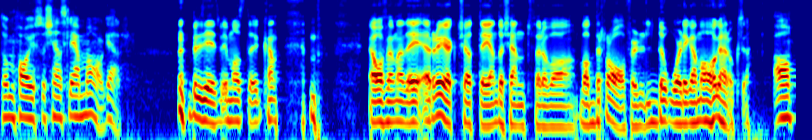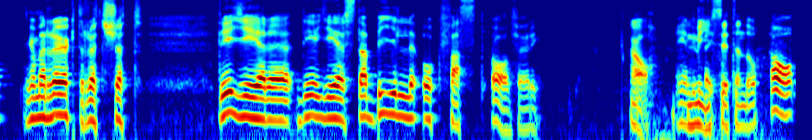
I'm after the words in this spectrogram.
de har ju så känsliga magar. Precis, vi måste... Kan... Ja, för man, det är, rökt kött är ändå känt för att vara, vara bra för dåliga magar också. Ja, ja men rökt rött kött. Det ger, eh, det ger stabil och fast avföring. Ja, enligt mysigt ändå. Ja,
